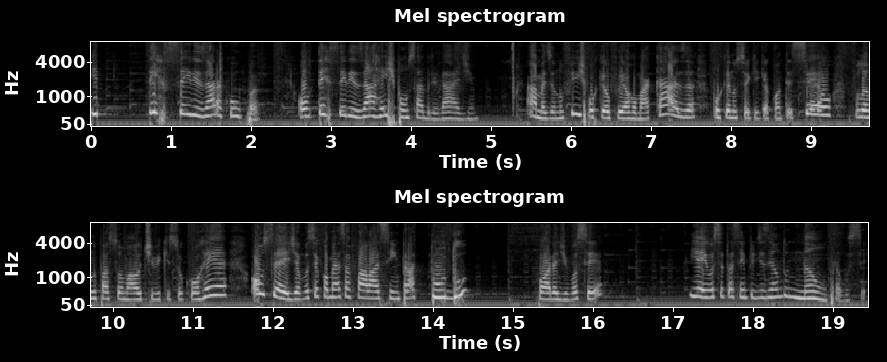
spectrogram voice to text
e terceirizar a culpa ou terceirizar a responsabilidade. Ah, mas eu não fiz porque eu fui arrumar a casa, porque não sei o que, que aconteceu, fulano passou mal, eu tive que socorrer. Ou seja, você começa a falar assim para tudo fora de você. E aí você está sempre dizendo não para você.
